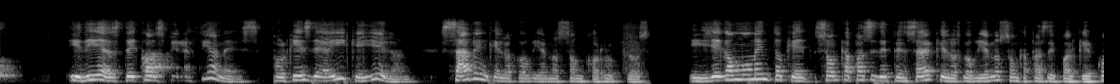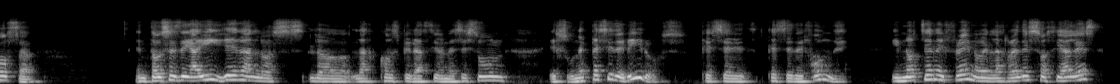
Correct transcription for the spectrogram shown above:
ideas de conspiraciones, porque es de ahí que llegan. Saben que los gobiernos son corruptos, Y llega un momento que son capaces de pensar que los gobiernos son capaces de cualquier cosa. Entonces de ahí llegan los, las conspiraciones. Es, un, es una especie de virus que se, que se difunde y no tiene freno en las redes sociales.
